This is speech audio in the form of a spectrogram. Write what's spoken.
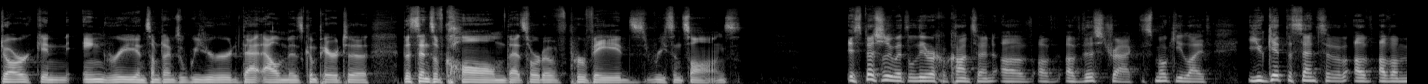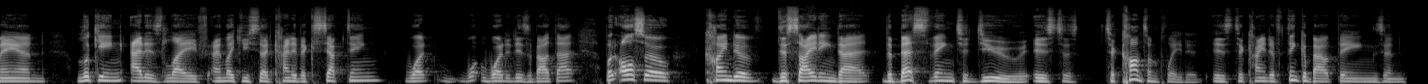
dark and angry and sometimes weird that album is compared to the sense of calm that sort of pervades recent songs. Especially with the lyrical content of, of, of this track, The Smoky Life, you get the sense of, of, of a man looking at his life and, like you said, kind of accepting what, what what it is about that, but also kind of deciding that the best thing to do is to to contemplate it, is to kind of think about things and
